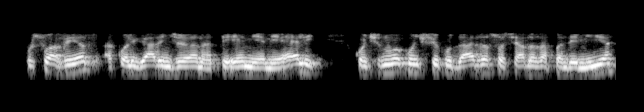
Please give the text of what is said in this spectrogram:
Por sua vez, a coligada indiana TMML continua com dificuldades associadas à pandemia,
